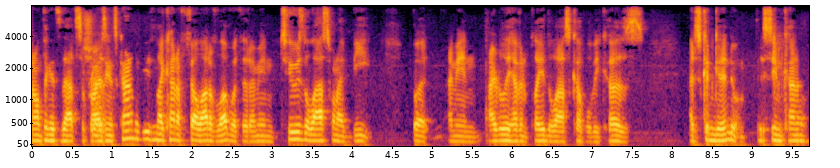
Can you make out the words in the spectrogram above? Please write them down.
don't think it's that surprising. Sure. It's kind of the reason I kind of fell out of love with it. I mean, two is the last one I beat, but I mean, I really haven't played the last couple because I just couldn't get into them. They seemed kind of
